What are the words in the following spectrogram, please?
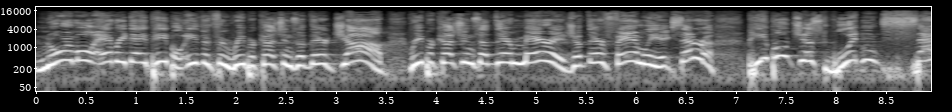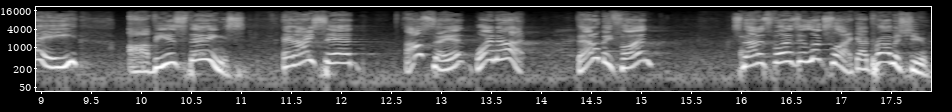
Normal, everyday people, either through repercussions of their job, repercussions of their marriage, of their family, etc. People just wouldn't say obvious things. And I said, I'll say it. Why not? That'll be fun. It's not as fun as it looks like, I promise you.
